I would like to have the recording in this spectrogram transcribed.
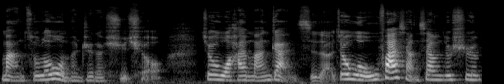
满足了我们这个需求，就我还蛮感激的。就我无法想象，就是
